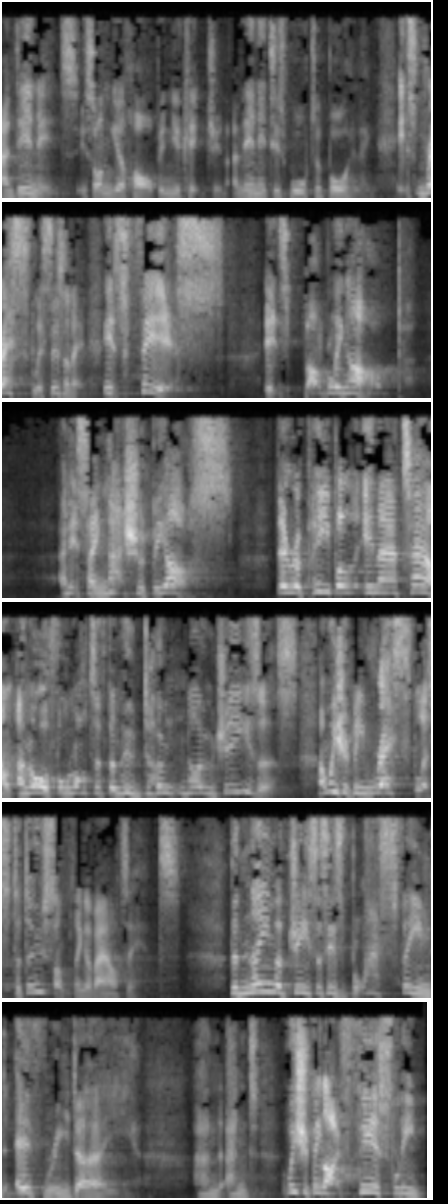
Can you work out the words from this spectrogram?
and in it, it's on your hob in your kitchen, and in it is water boiling. It's restless, isn't it? It's fierce. It's bubbling up. And it's saying that should be us. There are people in our town, an awful lot of them, who don't know Jesus. And we should be restless to do something about it. The name of Jesus is blasphemed every day. And, and we should be like fiercely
